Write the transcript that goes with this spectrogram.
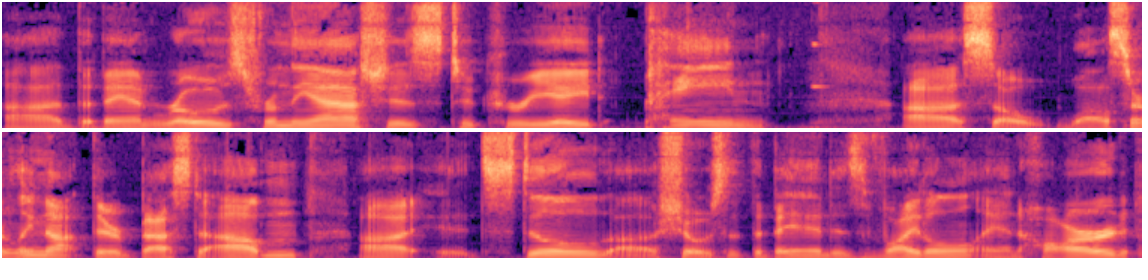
uh, the band rose from the ashes to create Pain. Uh, so, while certainly not their best album, uh, it still uh, shows that the band is vital and hard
